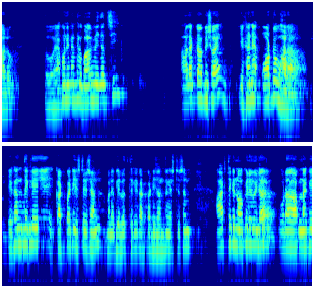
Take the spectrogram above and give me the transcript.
ভালো। তো এখন এখান থেকে বার হয়ে যাচ্ছি। আর একটা বিষয়, এখানে অটো ভাড়া। এখান থেকে কাটপাটি স্টেশন মানে ভেলোর থেকে কাটপাটি জংশন স্টেশন, আট থেকে ন কিলোমিটার। ওরা আপনাকে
